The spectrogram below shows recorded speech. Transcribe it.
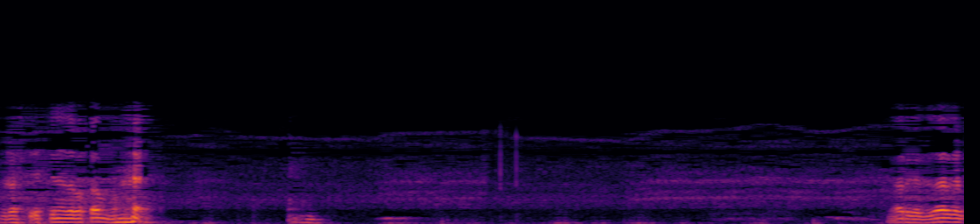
Biraz testine de bakalım mı? ver gazı.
